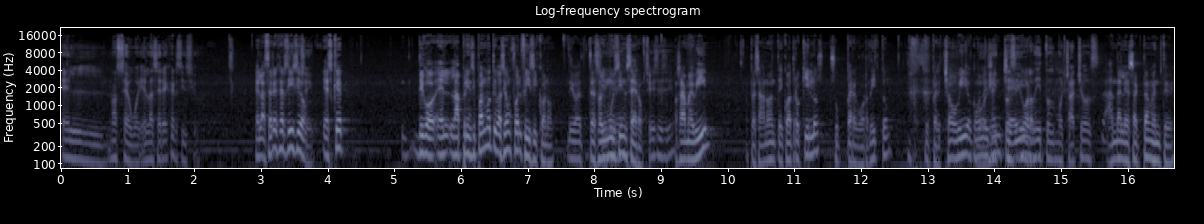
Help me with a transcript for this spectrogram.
el, no sé, güey, el hacer ejercicio? El hacer ejercicio. Sí. Es que, digo, el- la principal motivación fue el físico, ¿no? Digo, te soy Sí. muy sincero. Sí, sí, sí. O sea, me vi, pesaba 94 kilos, súper gordito, súper chubby, o como le dicen, y o- gorditos, muchachos. Ándale, exactamente.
